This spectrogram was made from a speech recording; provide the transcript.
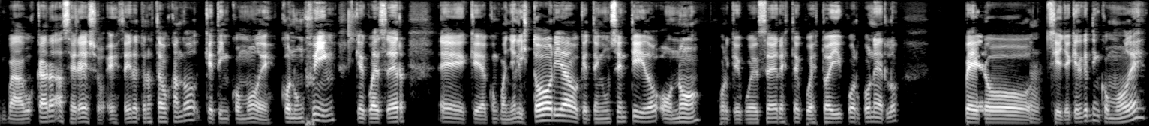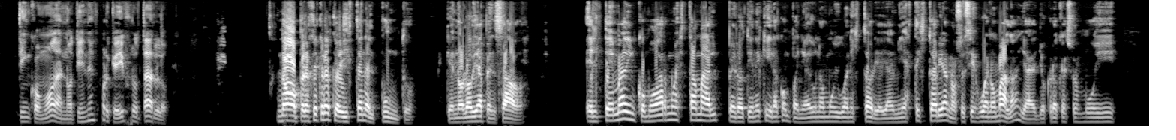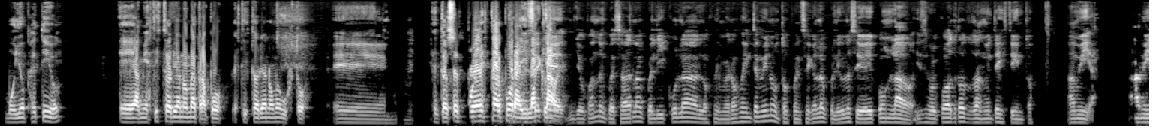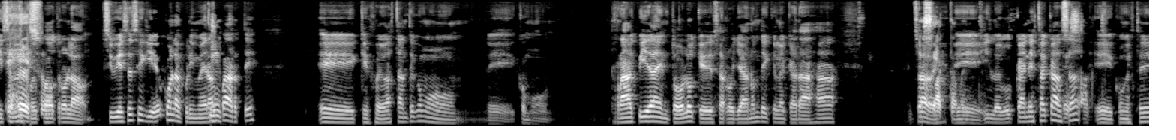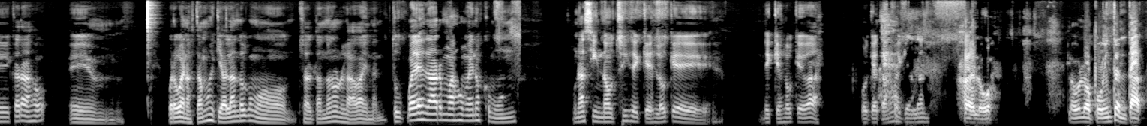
va a buscar hacer eso. Este director está buscando que te incomode con un fin que puede ser eh, que acompañe la historia o que tenga un sentido o no, porque puede ser este puesto ahí por ponerlo, pero si ella quiere que te incomode, te incomoda, no tienes por qué disfrutarlo. No, pero es que creo que diste en el punto, que no lo había pensado. El tema de incomodar no está mal, pero tiene que ir acompañado de una muy buena historia. Y a mí esta historia, no sé si es buena o mala, ya yo creo que eso es muy, muy objetivo. Eh, a mí esta historia no me atrapó, esta historia no me gustó. Eh, Entonces puede estar por ahí la clave. yo cuando empecé a ver la película, los primeros 20 minutos, pensé que la película se iba a ir por un lado y se fue por otro totalmente distinto. A mí, a mí se Es me fue para eso. otro lado. Si hubiese seguido con la primera parte, eh, que fue bastante como, eh, como rápida en todo lo que desarrollaron de que la caraja, ¿sabes? Eh, y luego cae en esta casa eh, con este carajo. Pero bueno, estamos aquí hablando como saltándonos la vaina. Tú puedes dar más o menos como un, una sinopsis de qué es lo que, de qué es lo que va. Porque estamos aquí hablando. Joder, lo, lo- lo puedo intentar.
